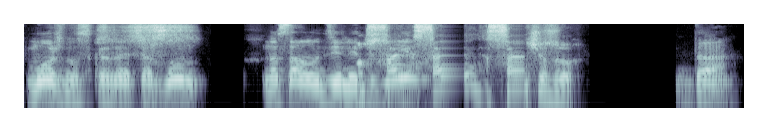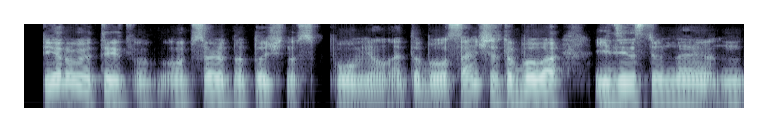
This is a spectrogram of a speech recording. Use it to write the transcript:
Можно сказать одну. На самом деле ну, две. Сан- Санчезу? Да, первую ты абсолютно точно вспомнил. Это был Санчес. Это была единственная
